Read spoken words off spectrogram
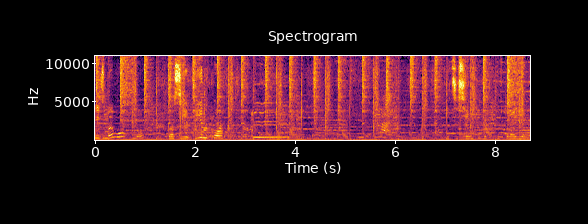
Візьмемо. Ну. У нас є вінко. І ці сімки до півтора євро.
